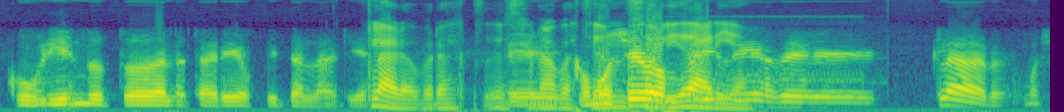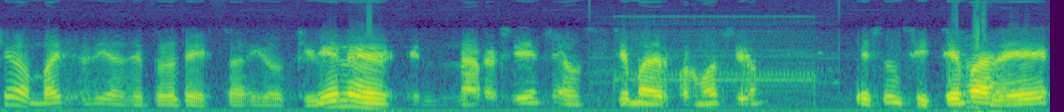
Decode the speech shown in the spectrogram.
cubriendo toda la tarea hospitalaria. Claro, pero es, una eh, cuestión solidaria. claro, como llevan varios días de protesta, digo, si bien la residencia es un sistema de formación, es un sistema de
